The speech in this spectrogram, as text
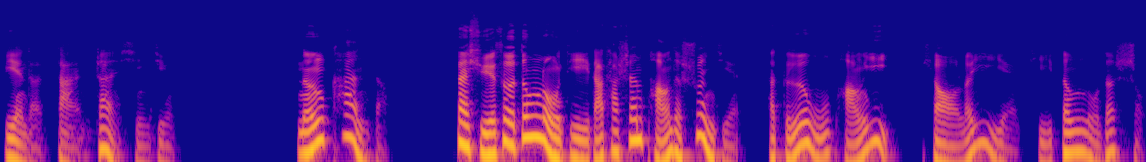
变得胆战心惊。能看到，在血色灯笼抵达他身旁的瞬间，他责无旁骛，瞟了一眼提灯笼的手，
